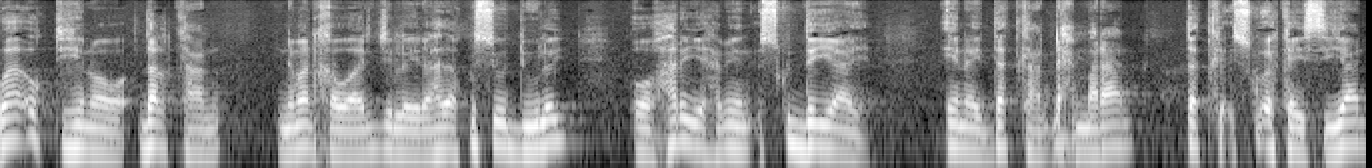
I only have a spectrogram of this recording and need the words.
Waa ogtihiinoo dalkan niman khawaariji la yidhaahda ku soo duulay oo har iyo habeen isku dayaaya inay dadkan dhex maraan dadka isku ekaysiiyaan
